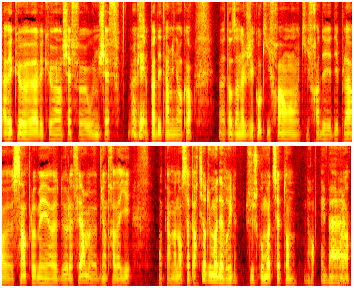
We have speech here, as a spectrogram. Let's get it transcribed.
avec avec un chef ou une chef, okay. c'est pas déterminé encore dans un Algeco qui fera en, qui fera des, des plats simples mais de la ferme, bien travaillés en permanence à partir du mois d'avril jusqu'au mois de septembre. Bon, et ben voilà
